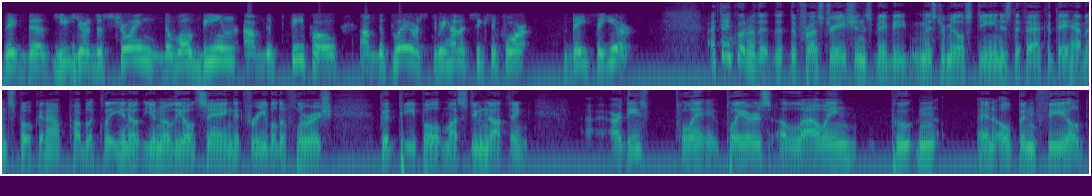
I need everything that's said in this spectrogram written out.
the, the you're destroying the well-being of the people of the players 364 days a year. I think one of the, the, the, frustrations, maybe, Mr. Milstein, is the fact that they haven't spoken out publicly. You know, you know the old saying that for evil to flourish, good people must do nothing. Are these play, players allowing Putin an open field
